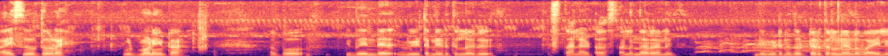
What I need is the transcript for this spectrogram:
ഹായ് സുഹൃത്തുക്കളെ. ഗുഡ് മോർണിംഗ് കേട്ടോ അപ്പോൾ ഇത് എന്റെ വീട്ടിന്റെ അടുത്തുള്ള ഒരു സ്ഥലം കേട്ടോ സ്ഥലം എന്ന് പറഞ്ഞാൽ എന്റെ വീട്ടിന്റെ തൊട്ടടുത്തുള്ള വയൽ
